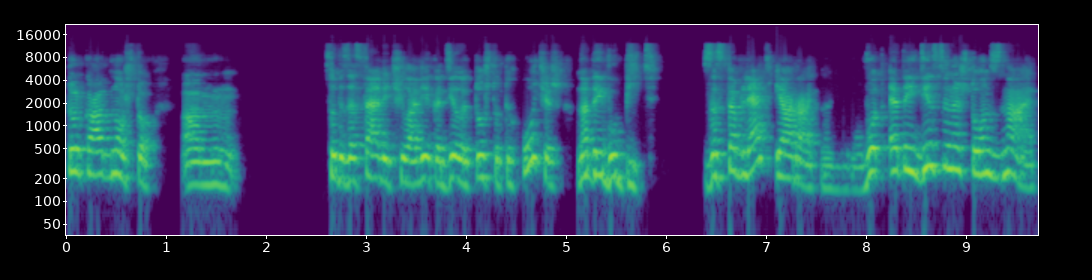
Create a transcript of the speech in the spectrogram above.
только одно, что эм, чтобы заставить человека делать то, что ты хочешь, надо его бить, заставлять и орать на него. Вот это единственное, что он знает.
